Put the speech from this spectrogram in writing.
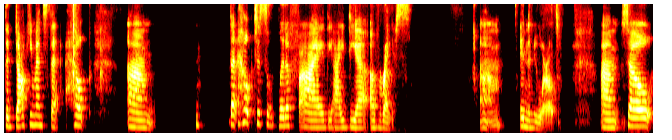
the documents that help um, that help to solidify the idea of race um, in the New World. Um, so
